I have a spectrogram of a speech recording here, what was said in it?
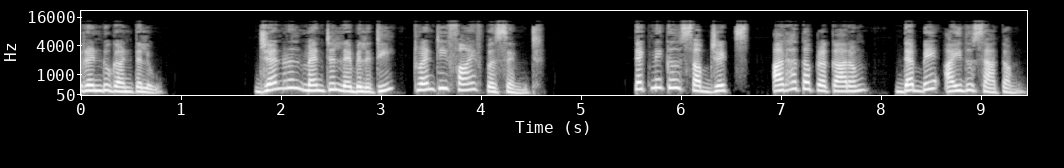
రెండు గంటలు. General mental ability twenty five percent technical subjects అర్హత ప్రకారం డెబ్బై ఐదు శాతం.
